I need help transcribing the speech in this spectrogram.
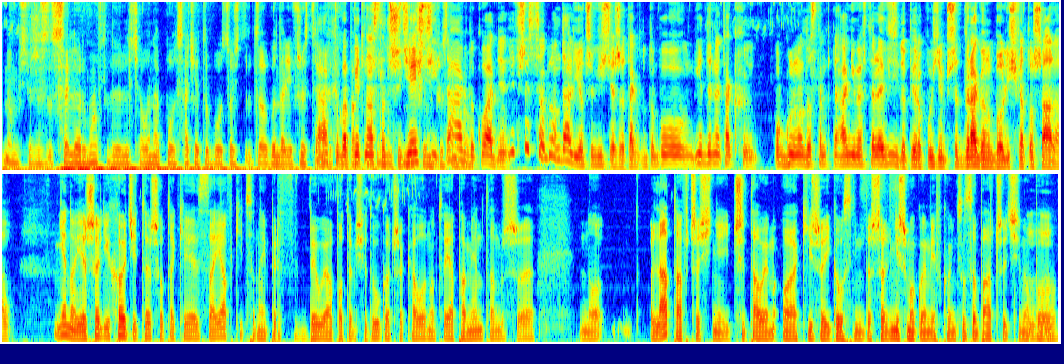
No myślę, że Sailor Moon wtedy leciało na Polsacie, to było coś, co oglądali wszyscy. Tak, chyba 15.30, tak, dokładnie. I wszyscy oglądali oczywiście, że tak. No to było jedyne tak ogólnodostępne anime w telewizji, dopiero później przed Dragon Ball i świat oszalał. Nie no, jeżeli chodzi też o takie zajawki, co najpierw były, a potem się długo czekało, no to ja pamiętam, że no lata wcześniej czytałem o Akirze i Ghost in the Shell, niż mogłem je w końcu zobaczyć, no bo mhm.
